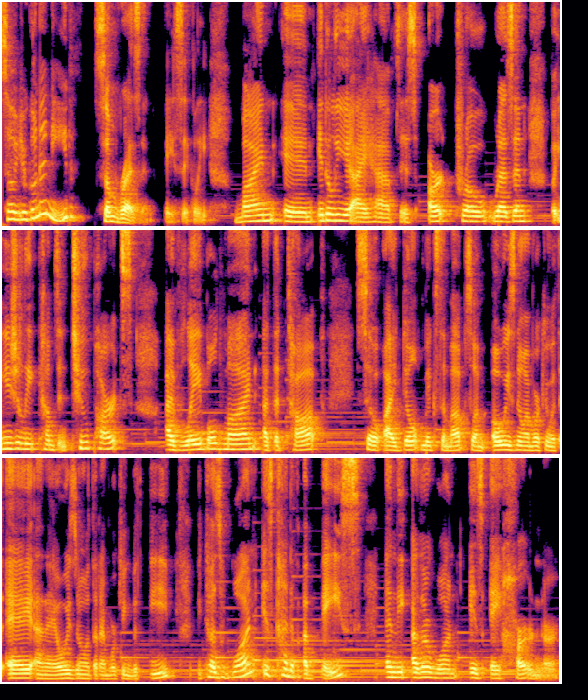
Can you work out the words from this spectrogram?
So you're to need some resin, basically. Mine in Italy, I have this Art Pro resin, but usually it comes in two parts. I've labeled mine at the top so I don't mix them up. So I'm always know I'm working with A and I always know that I'm working with B because one is kind of a base and the other one is a hardener.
